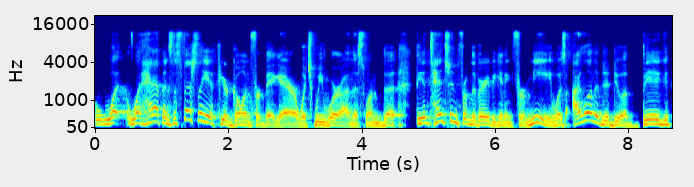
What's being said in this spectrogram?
what what happens especially if you're going for big air which we were on this one the the intention from the very beginning for me was i wanted to do a big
